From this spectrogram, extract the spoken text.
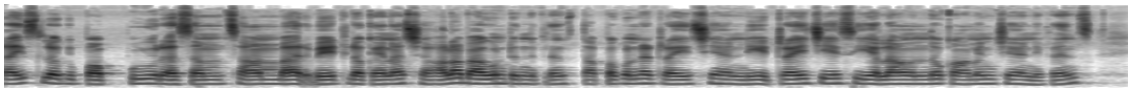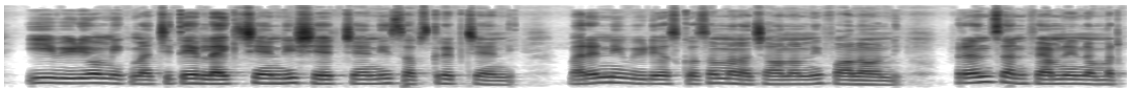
రైస్లోకి పప్పు రసం సాంబార్ వేటిలోకైనా చాలా బాగుంటుంది ఫ్రెండ్స్. తప్పకుండా ట్రై చేయండి. ట్రై చేసి ఎలా ఉందో కామెంట్ చేయండి ఫ్రెండ్స్. ఈ వీడియో మీకు నచ్చితే లైక్ చేయండి షేర్ చేయండి సబ్స్క్రైబ్ చేయండి. మరిన్ని వీడియోస్ కోసం మన ఛానల్ని ఫాలో అవ్వండి. Friends and family number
